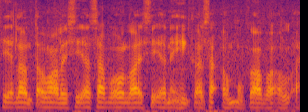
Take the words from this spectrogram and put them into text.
siellä on tavallisia savolaisia, niihin kanssa on mukava olla.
